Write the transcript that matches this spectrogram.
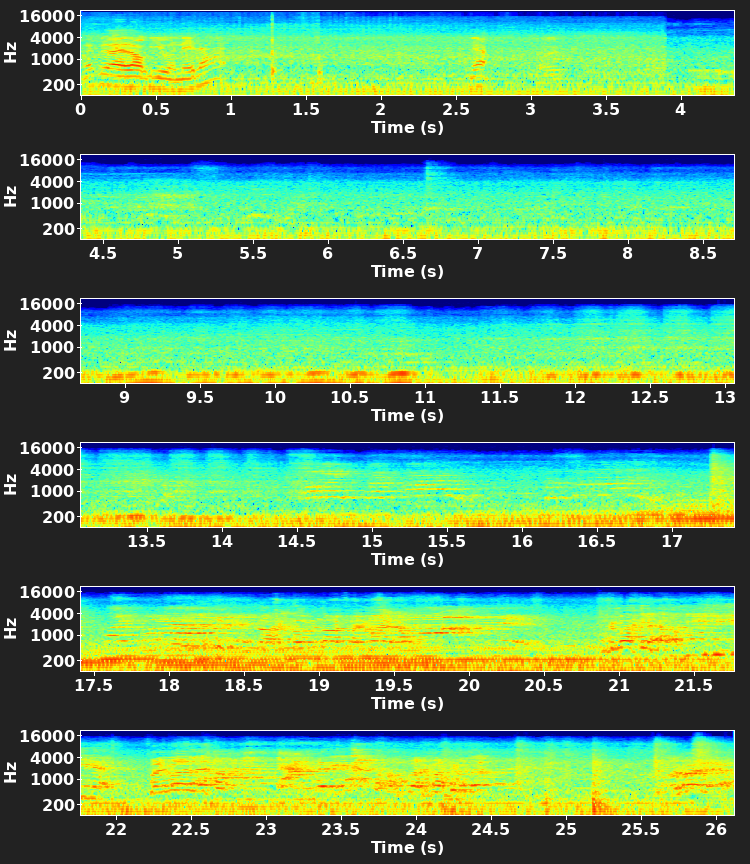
ไม่เป็นไรหรอกอยู่ในได้ เนี่ยเออลอยลมลอยไฟไหม้แล้วไฟไหม้แล้วไฟไหม้แล้วจังเลยไฟไหม้แล้วไฟไหม้แล้ว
